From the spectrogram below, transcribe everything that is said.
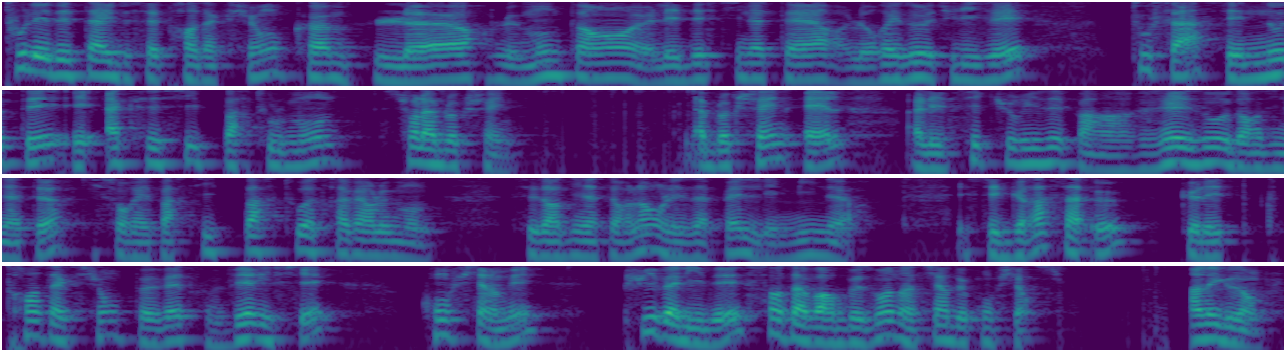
Tous les détails de cette transaction, comme l'heure, le montant, les destinataires, le réseau utilisé, tout ça, c'est noté et accessible par tout le monde sur la blockchain. La blockchain, elle, elle est sécurisée par un réseau d'ordinateurs qui sont répartis partout à travers le monde. Ces ordinateurs-là, on les appelle les mineurs. Et c'est grâce à eux que les transactions peuvent être vérifiées, confirmées, puis validées sans avoir besoin d'un tiers de confiance. Un exemple.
